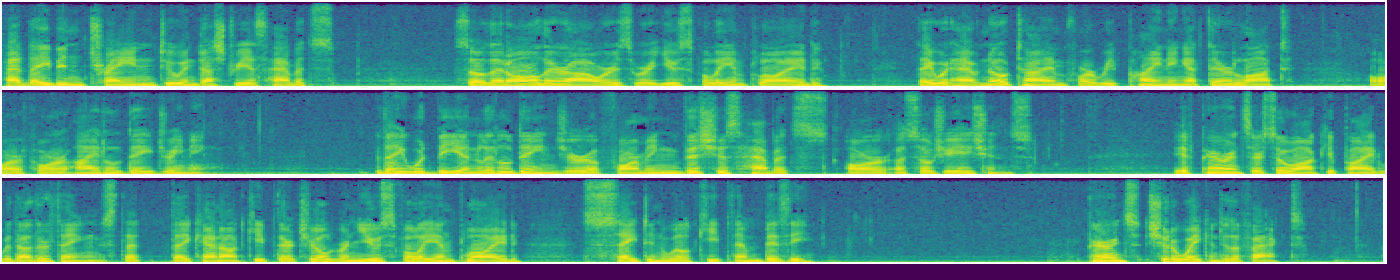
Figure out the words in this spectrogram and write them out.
Had they been trained to industrious habits, so that all their hours were usefully employed, they would have no time for repining at their lot or for idle daydreaming they would be in little danger of forming vicious habits or associations. If parents are so occupied with other things that they cannot keep their children usefully employed, Satan will keep them busy. Parents should awaken to the fact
